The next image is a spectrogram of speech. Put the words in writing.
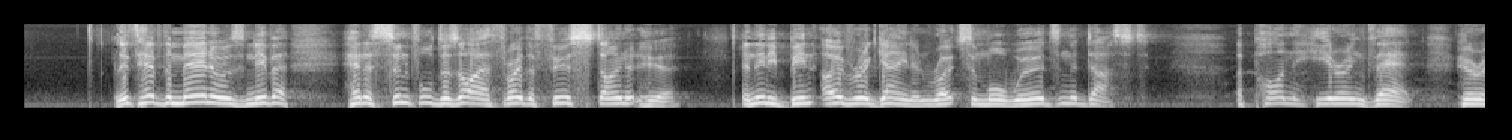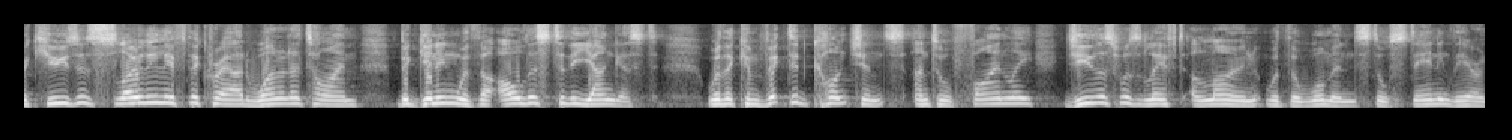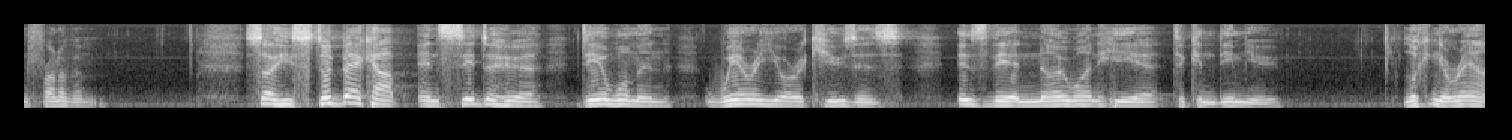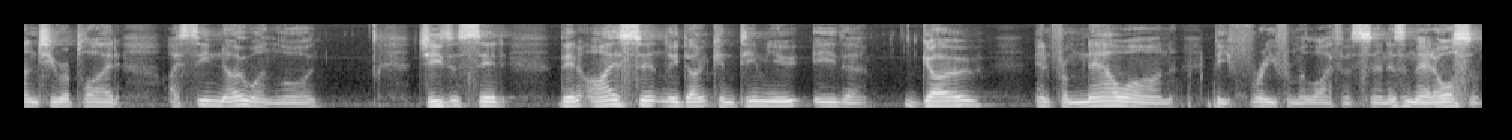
Let's have the man who has never had a sinful desire throw the first stone at her. And then he bent over again and wrote some more words in the dust. Upon hearing that, her accusers slowly left the crowd one at a time, beginning with the oldest to the youngest, with a convicted conscience, until finally Jesus was left alone with the woman still standing there in front of him. So he stood back up and said to her, Dear woman, where are your accusers? Is there no one here to condemn you? Looking around, she replied, I see no one, Lord. Jesus said, Then I certainly don't condemn you either. Go and from now on be free from a life of sin. Isn't that awesome?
